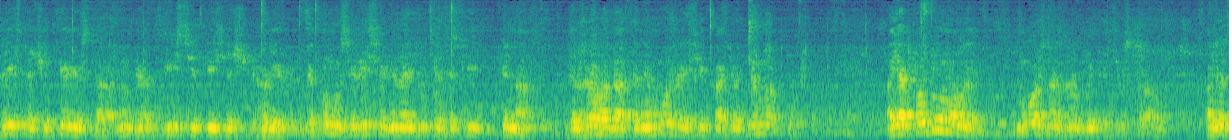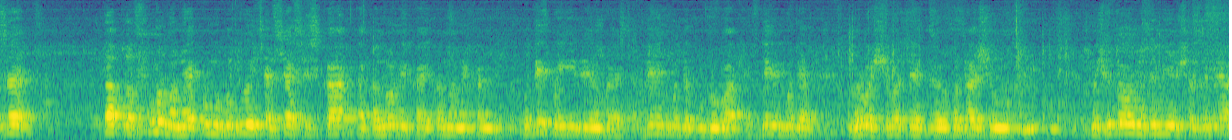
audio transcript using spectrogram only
300, 400, ну 200 тисяч гривень. В якому селі сьогодні знайдуться такі фінанси? Держава дати не може і чекати, от нема коштів. А як подумали, можна зробити цю справу. Адже це та платформа, на якому будується вся сільська економіка, економіка міста. Куди поїде інвестор, де він буде будувати, де він буде вирощувати в подальшому хліб. Ми чудово розуміємо, що земля,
